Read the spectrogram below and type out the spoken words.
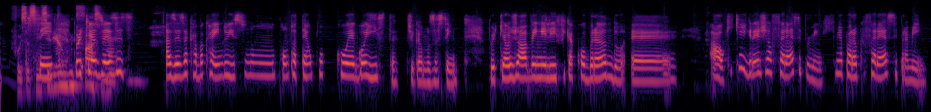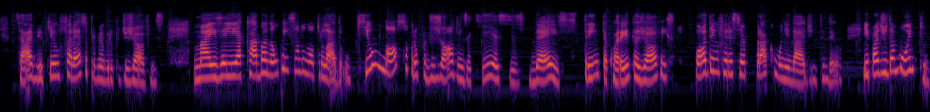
Fosse assim, Sim, seria muito porque fácil. Porque às vezes às vezes acaba caindo isso num ponto até um pouco egoísta, digamos assim. Porque o jovem, ele fica cobrando... É... Ah, o que, que a igreja oferece por mim? O que, que minha paróquia oferece para mim? Sabe? O que oferece para o meu grupo de jovens? Mas ele acaba não pensando no outro lado. O que o nosso grupo de jovens aqui, esses 10, 30, 40 jovens, podem oferecer para a comunidade, entendeu? E pode ajudar muito.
